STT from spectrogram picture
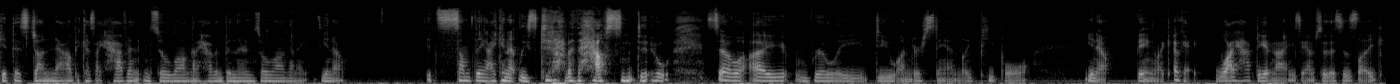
get this done now because I haven't in so long and I haven't been there in so long and I, you know, it's something I can at least get out of the house and do. So I really do understand like people, you know, being like, okay, well I have to get an eye exam, so this is like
